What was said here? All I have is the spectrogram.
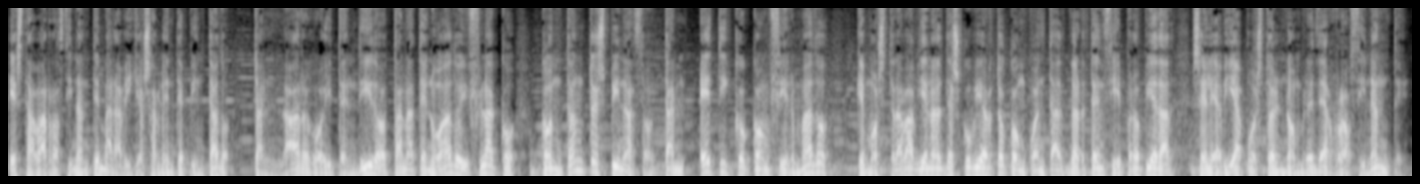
Estaba Rocinante maravillosamente pintado, tan largo y tendido, tan atenuado y flaco, con tanto espinazo, tan ético confirmado, que mostraba bien al descubierto con cuánta advertencia y propiedad se le había puesto el nombre de Rocinante.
